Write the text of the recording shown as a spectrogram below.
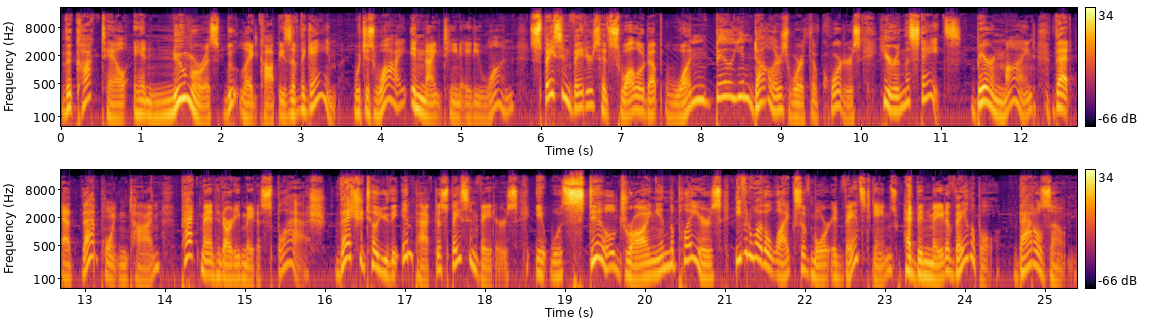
the cocktail and numerous bootleg copies of the game, which is why, in 1981, Space Invaders had swallowed up $1 billion worth of quarters here in the States. Bear in mind that at that point in time, Pac Man had already made a splash. That should tell you the impact of Space Invaders. It was still drawing in the players, even while the likes of more advanced games had been made available. Battlezone,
